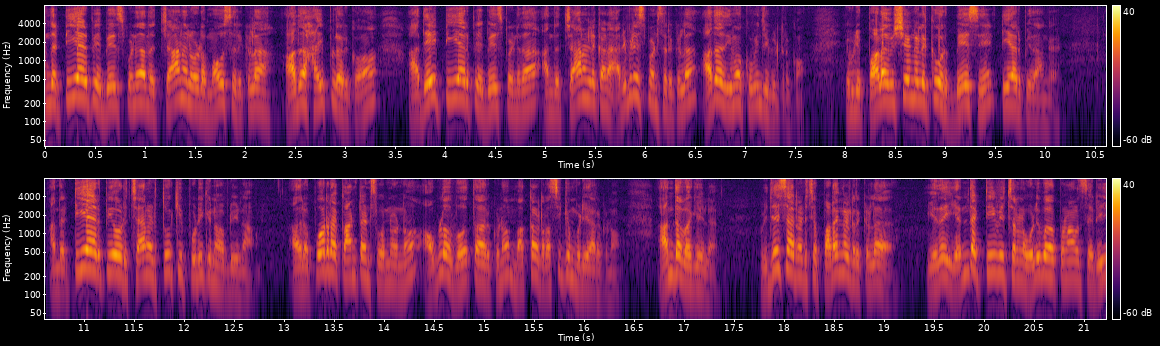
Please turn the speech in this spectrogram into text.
அந்த டிஆர்பியை பேஸ் பண்ணி அந்த சேனலோட மவுஸ் இருக்குல்ல அது ஹைப்பில் இருக்கும். அதே டிஆர்பியை பேஸ் பண்ணி தான் அந்த சேனலுக்கான அட்வர்டைஸ்மெண்ட்ஸ் இருக்குல்ல அது அதிகமாக குவிஞ்சிக்கிட்டு இருக்கும். இப்படி பல விஷயங்களுக்கு ஒரு பேஸு டிஆர்பி தாங்க. அந்த டிஆர்பியை ஒரு சேனல் தூக்கி பிடிக்கணும் அப்படின்னா அதில் போடுற கான்டென்ட்ஸ் ஒன்று ஒன்றும் அவ்வளோ வேர்த்தாக இருக்கணும் மக்கள் ரசிக்க முடியா இருக்கணும். அந்த வகையில் விஜய் சார் நடித்த படங்கள் இருக்குல்ல இதை எந்த டிவி சேனல் ஒளிபரப்புனாலும் சரி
